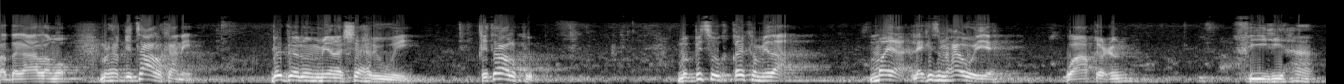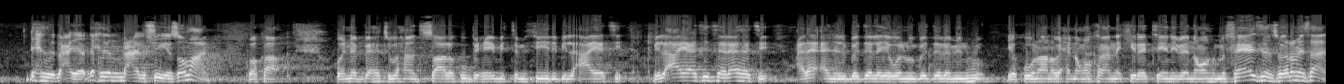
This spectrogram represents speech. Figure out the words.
la dagaalamo marka qitaalkani bedelun min ashahri wey qitaalku ma bisu qayb ka mida maya laakiinse maxaa weeye waaqicun waka dheeedadhacayadheeedadhacaalasheegaysomaahanwanabahtu waxaan tusaale ku bixiyay bitamhiili bilaayati bilaayaati alaaati calaa an albadalaya walmubadala minhu. Yakuunaana waxay noqon karaan nakirateeni bay noqon mafaasin soo garamaysaan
